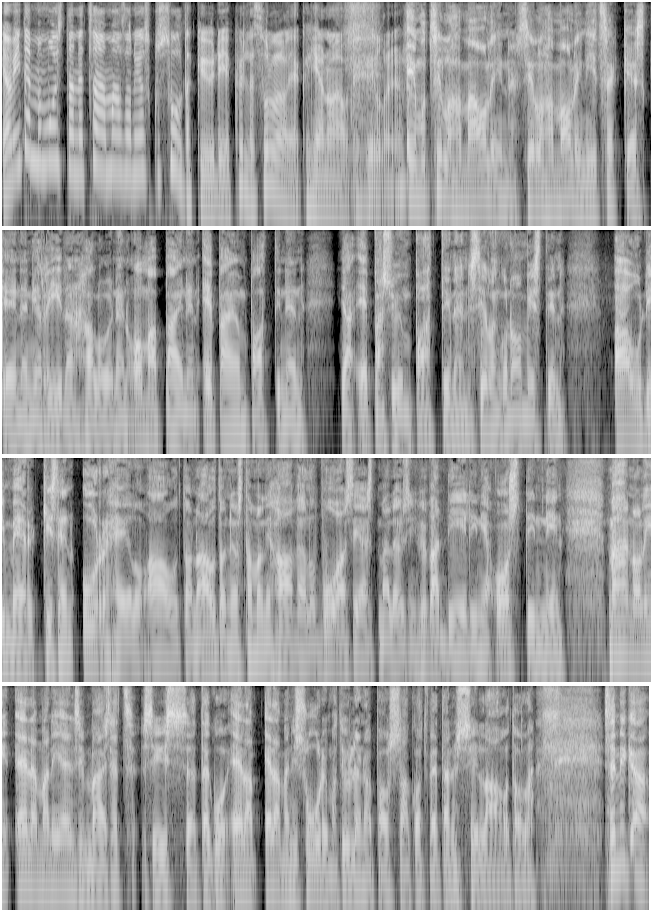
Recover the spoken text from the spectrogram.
Ja miten mä muistan, että saa, mä saanut joskus sulta kyydin, ja kyllä sulla oli aika hieno auto silloin. Jos... Ei, mutta silloinhan mä olin, silloinhan mä olin itsekeskeinen ja riidanhaluinen, omapäinen, epäempaattinen ja epäsympaattinen silloin, kun omistin Audi-merkkisen urheiluauton. Auton, josta mä olin haaveillut vuosia ja sitten mä löysin hyvän diilin ja ostin, niin mähän olin elämäni ensimmäiset, siis tai kun elä, elämäni suurimmat ylenopeussakot vetänyt sillä autolla. Se mikä,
